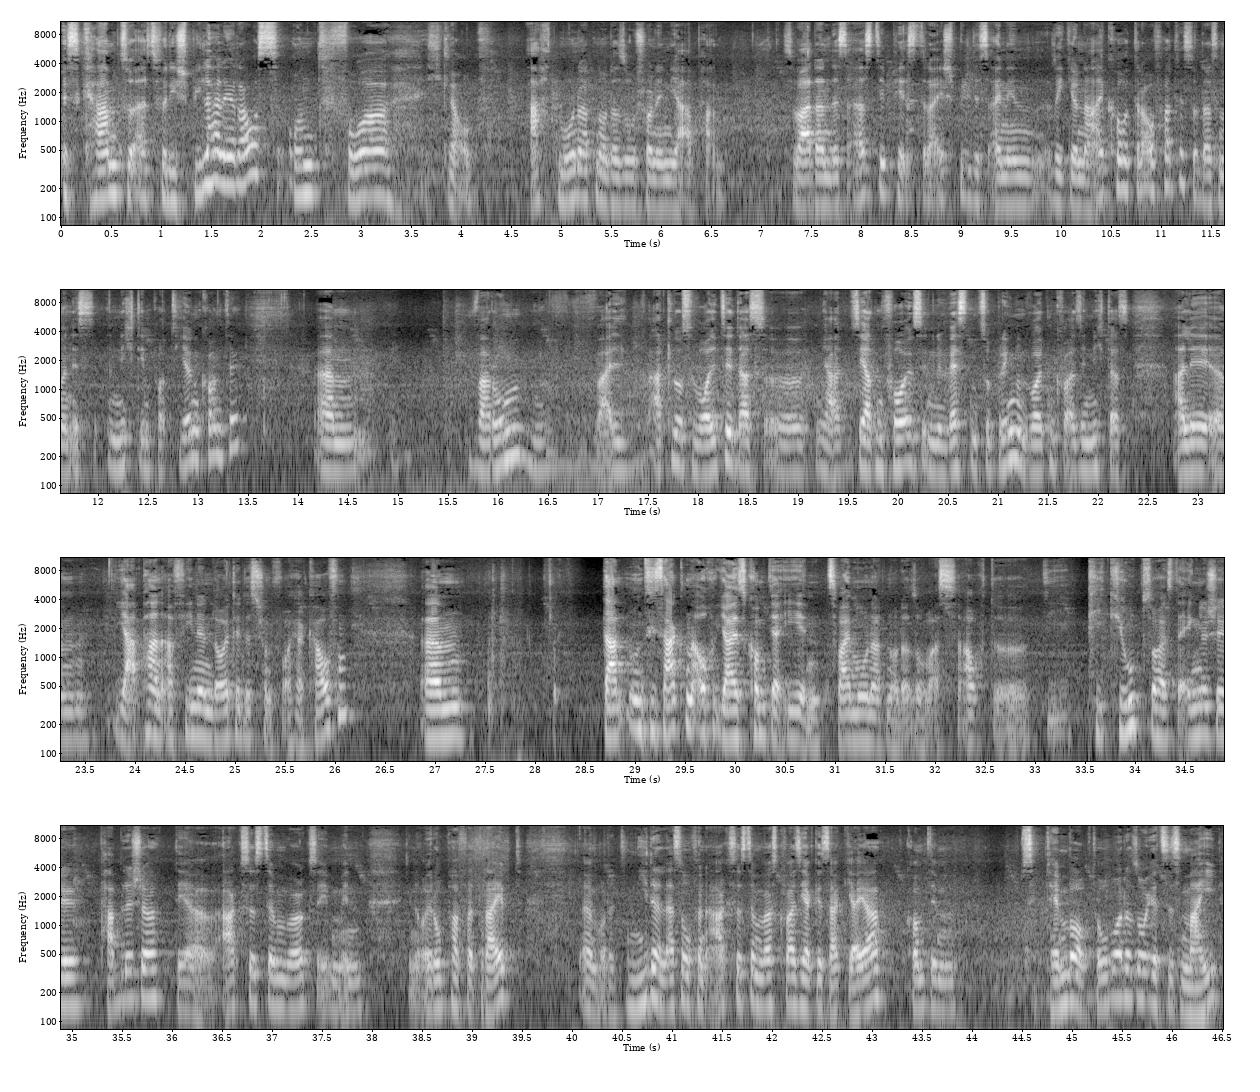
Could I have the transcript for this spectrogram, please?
es kam zuerst für die Spielhalle raus und vor, ich glaube, acht Monaten oder so schon in Japan. Es war dann das erste PS3-Spiel, das einen Regionalcode drauf hatte, sodass man es nicht importieren konnte. Ähm, warum? Weil Atlus wollte, dass, äh, ja, sie hatten vor, es in den Westen zu bringen und wollten quasi nicht, dass alle ähm, Japan-affinen Leute das schon vorher kaufen. Ähm, dann, und sie sagten auch, ja, es kommt ja eh in zwei Monaten oder sowas. Auch äh, die P-Cube, so heißt der englische Publisher, der Arc System Works eben in, in Europa vertreibt, ähm, oder die Niederlassung von Arc System Works quasi hat gesagt, ja, ja, kommt im September, Oktober oder so, jetzt ist Mai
